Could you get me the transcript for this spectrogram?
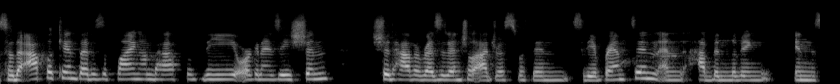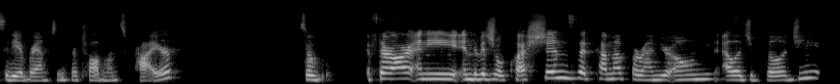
so the applicant that is applying on behalf of the organization should have a residential address within city of Brampton and have been living in the city of Brampton for 12 months prior. So if there are any individual questions that come up around your own eligibility,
